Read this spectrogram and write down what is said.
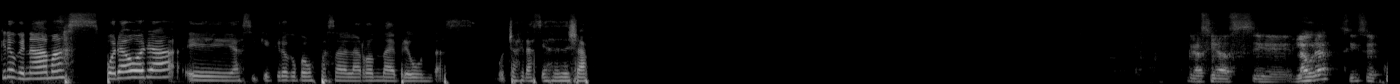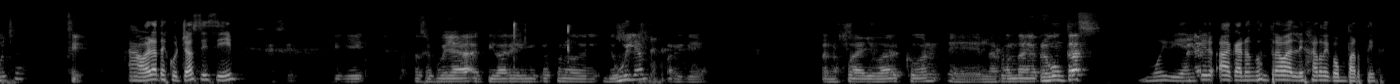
creo que nada más por ahora, eh, así que creo que podemos pasar a la ronda de preguntas. Muchas gracias desde ya. Gracias, eh, Laura. ¿Sí se escucha? Ahora te escuchó, sí, sí. entonces voy a activar el micrófono de, William para que nos pueda ayudar con eh, la ronda de preguntas. Muy bien. Ah, acá no encontraba el dejar de compartir.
